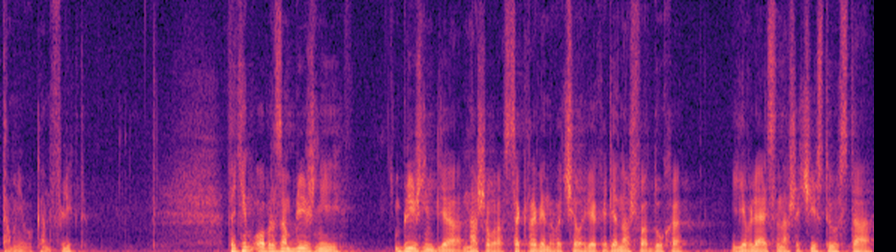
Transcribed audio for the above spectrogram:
Там у него конфликт. Таким образом, ближний, ближним для нашего сокровенного человека, для нашего духа являются наши чистые уста,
